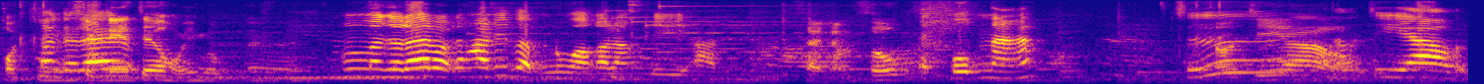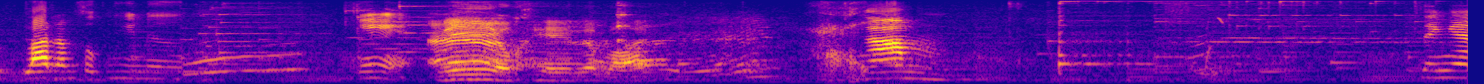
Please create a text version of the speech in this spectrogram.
ขอกิมันนจะซิได้กเนเจอร์ของพี่มุกเออมันจะได้รสชาติที่แบบนัวกำลังดีอะใส่น้ำซุป เสร็จปุ๊บนะซื้อเต้าเจี้ยว เต้าเจี้ยวราดน้ำซุปทีนึงนี่อะนี่โอเคเรียบร้อย งำเป็นไง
